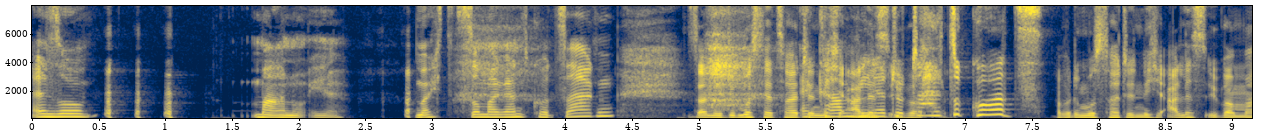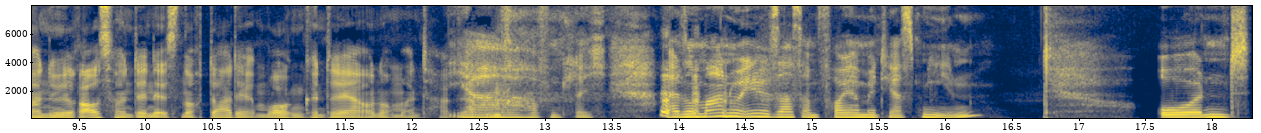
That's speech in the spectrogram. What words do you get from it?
Also, Manuel, möchtest du mal ganz kurz sagen, Sonny, du musst jetzt heute er nicht kam alles wieder über. total zu kurz. Aber du musst heute nicht alles über Manuel raushauen, denn er ist noch da. Der morgen könnte er ja auch noch mal einen Tag haben. Ja, hoffentlich. Also Manuel saß am Feuer mit Jasmin und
